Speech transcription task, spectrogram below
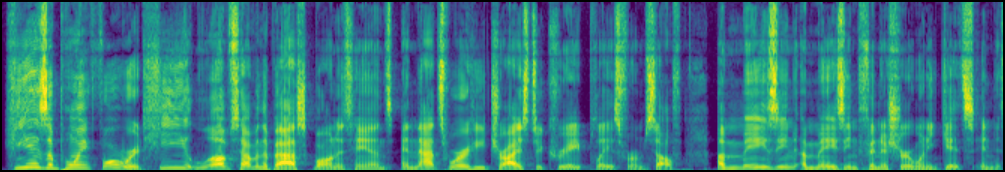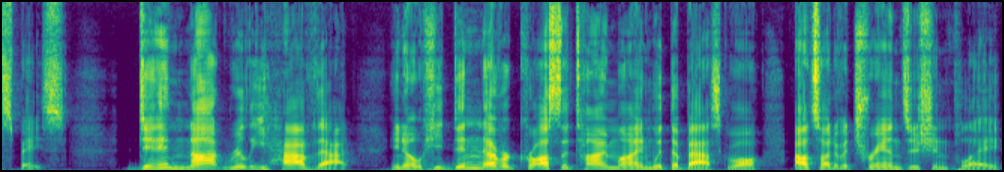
he is a point forward. He loves having the basketball in his hands, and that's where he tries to create plays for himself. Amazing, amazing finisher when he gets into space did not not really have that. You know, he didn't ever cross the timeline with the basketball outside of a transition play.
